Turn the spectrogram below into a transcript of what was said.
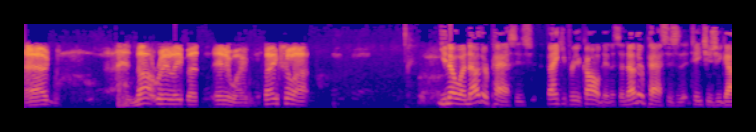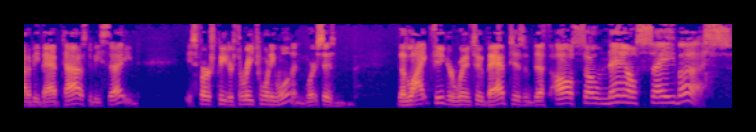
Uh, not really, but anyway, thanks a lot. You know, another passage, thank you for your call, Dennis. Another passage that teaches you got to be baptized to be saved is 1 Peter 3.21, where it says, the like figure whereunto baptism doth also now save us.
